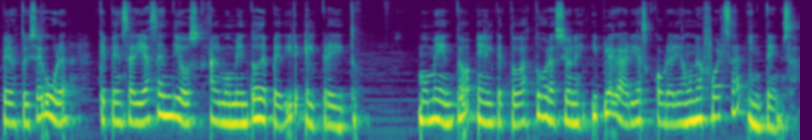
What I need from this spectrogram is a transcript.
pero estoy segura que pensarías en Dios al momento de pedir el crédito, momento en el que todas tus oraciones y plegarias cobrarían una fuerza intensa.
